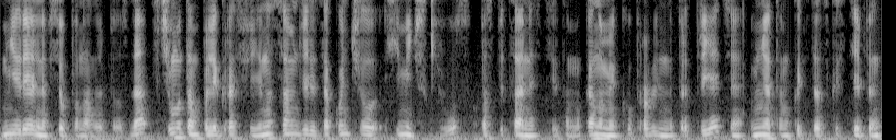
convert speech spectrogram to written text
мне реально все понадобилось, да. Почему там полиграфия? Я на самом деле закончил химический вуз по специальности там экономика управления предприятия. У меня там кандидатская степень,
